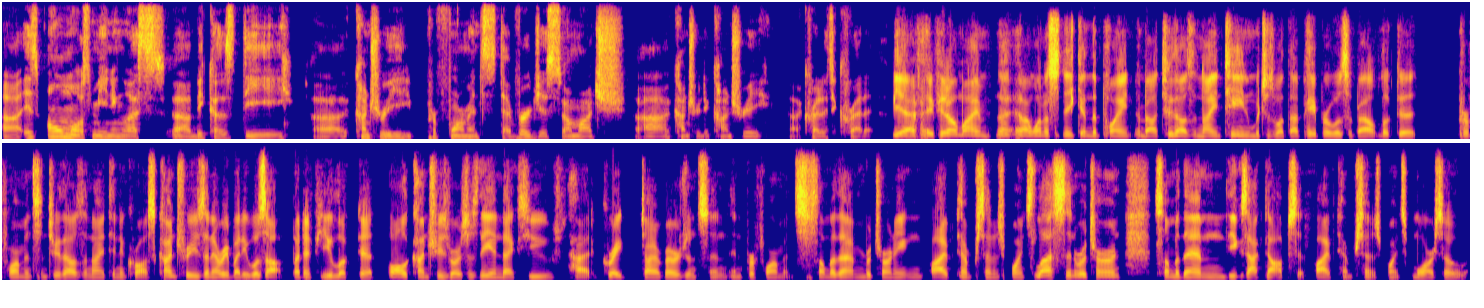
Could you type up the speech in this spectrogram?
uh, is almost meaningless uh, because the uh, country performance diverges so much uh, country to country, uh, credit to credit. Yeah, if, if, you don't mind, I want to sneak in the point about 2019, which is what that paper was about. Looked at performance in 2019 across countries, and everybody was up. But if you looked at all countries versus the index, you had great divergence in, in performance. Some of them returning 5, 10 percentage points less in return, some of them the exact opposite, 5, 10 percentage points more. So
